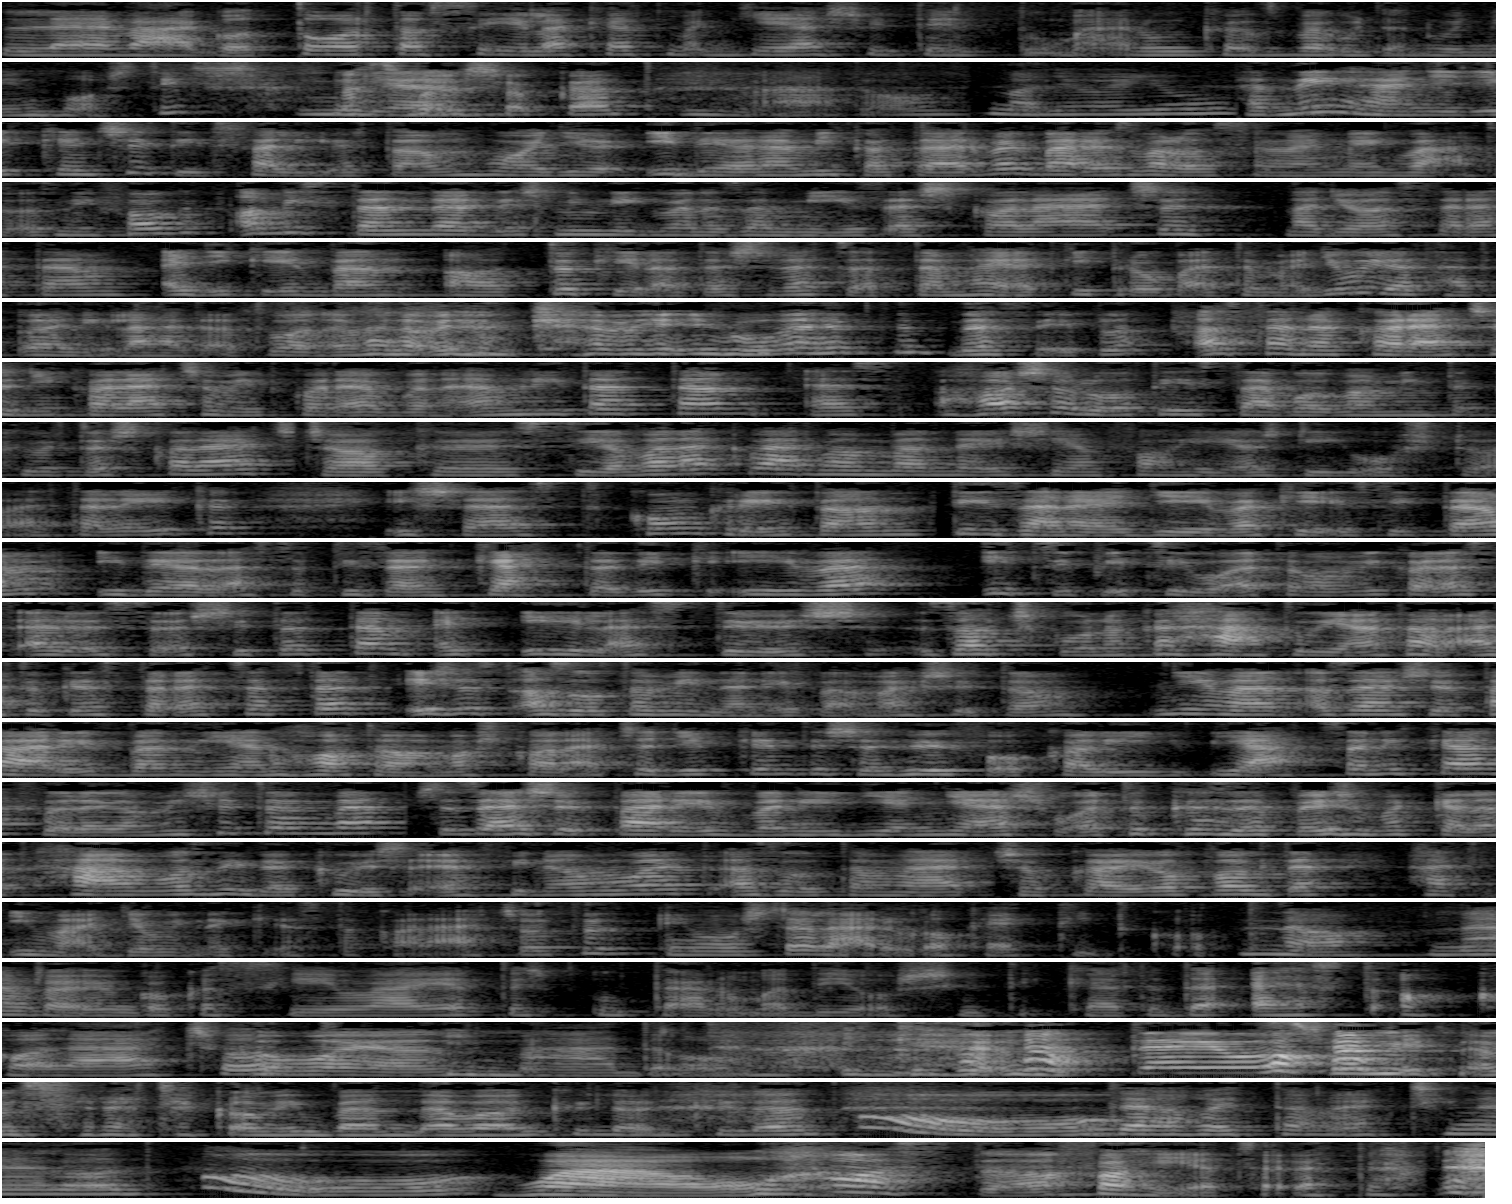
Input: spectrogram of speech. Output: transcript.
levágott tortaszéleket, meg ilyesmit, dumálunk közben, ugyanúgy, mint most is. Igen. Nagyon sokat. Imádom. Nagyon jó. Hát néhány egyébként sütit felírtam, hogy idénre mik a tervek, bár ez valószínűleg még változni fog. Ami standard és mindig van, az a mézes kalács. Nagyon szeretem. Egyik évben a tökéletes receptem helyett kipróbáltam egy újat, hát ölni lehetett volna vele, olyan kemény volt, de szép lett. Aztán a karácsonyi kalács, amit korábban említettem, ez hasonló tésztából van, mint a kürtös kalács, csak szilvalekvár van benne, és ilyen fahéjas dióstól töltelék, és ezt konkrétan 11 éve készítem, idén lesz a 12. éve, icipici voltam, amikor ezt először sütöttem, egy élesztős zacskónak a hátulján találtuk ezt a receptet, és ezt azóta minden évben megsütöm. Nyilván az első pár évben ilyen hatalmas kalács egyébként, és a hőfokkal így játszani kell, főleg a mi sütőnkben, és az első pár évben így ilyen nyers volt a közepe, és meg kellett hámozni, de külseje finom volt, azóta már sokkal jobbak, de hát imádja mindenki ezt a kalácsot. Én most elárulok egy titkot. Na. Nem rajongok a szilváért, és utálom a diós sütiket, de ezt a kalácsot Komolyan. imádom. Igen. Te jó! Semmit nem szeretek, ami benne van külön-külön. Oh. De hogy te megcsinálod, oh. wow! Azt a... fahéjat szeretem.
